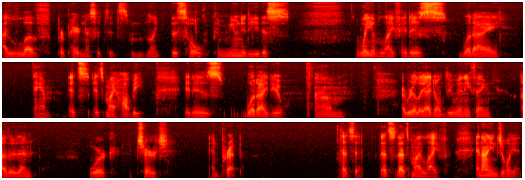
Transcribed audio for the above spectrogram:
I love preparedness. It, it's like this whole community, this way of life. It is what I am. It's it's my hobby. It is what I do. Um, I really I don't do anything other than work, church, and prep. That's it. That's that's my life, and I enjoy it.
